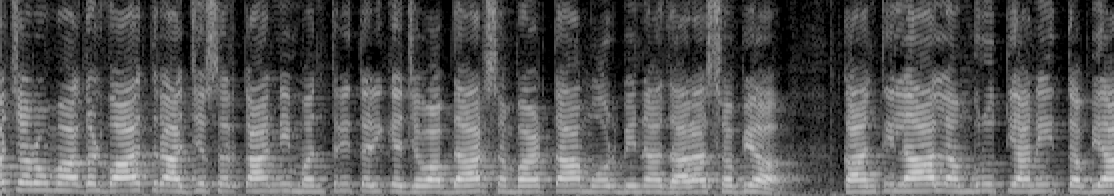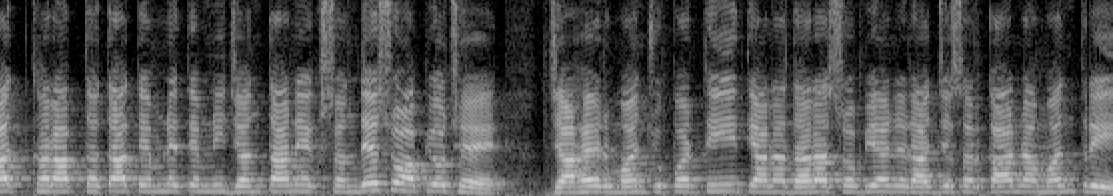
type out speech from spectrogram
સમાચારોમાં આગળ વાત. રાજ્ય સરકારની મંત્રી તરીકે જવાબદાર સંભાળતા મોરબીના ધારાસભ્ય કાંતિલાલ અમૃતિયાની તબિયત ખરાબ થતા તેમણે તેમની જનતાને એક સંદેશો આપ્યો છે. જાહેર મંચ ઉપરથી ત્યાંના ધારાસભ્ય અને રાજ્ય સરકારના મંત્રી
